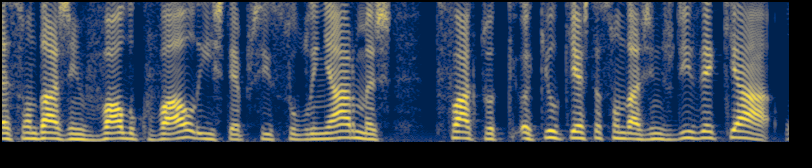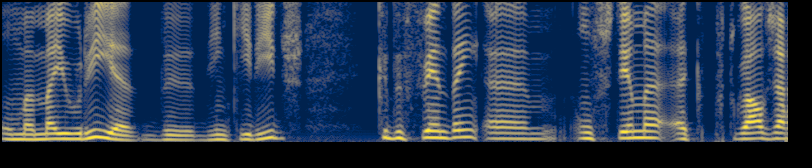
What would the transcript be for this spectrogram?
a sondagem vale o que vale, e isto é preciso sublinhar, mas de facto aquilo que esta sondagem nos diz é que há uma maioria de, de inquiridos que defendem um, um, sistema a que Portugal já,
